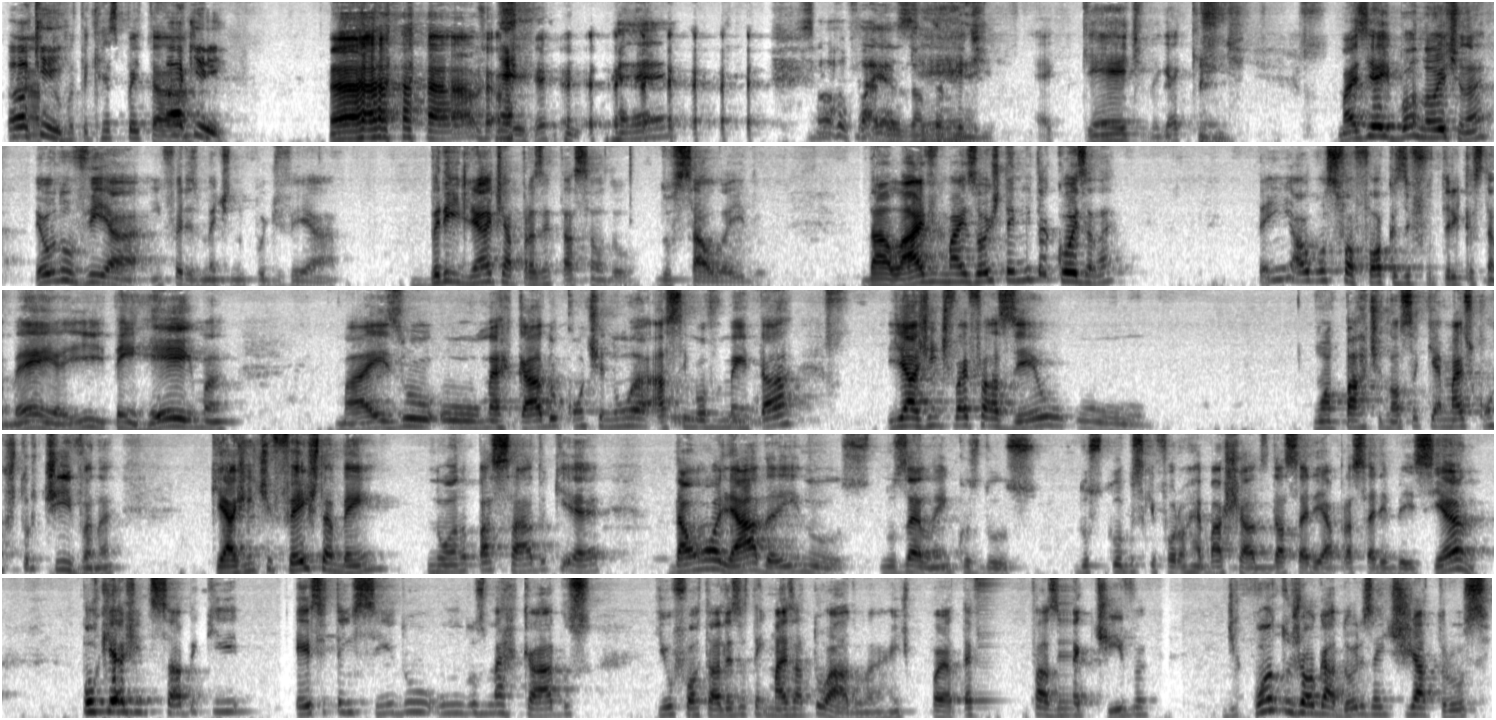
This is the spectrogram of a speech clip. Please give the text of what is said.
Ó, aqui. Ah, vou ter que respeitar. Ó, aqui. Ah, amigo. É. Só vai é Vazão quente, também. é quente, amigo, é quente. Mas e aí, boa noite, né? Eu não vi a, infelizmente, não pude ver a brilhante apresentação do, do Saulo aí, do, da live, mas hoje tem muita coisa, né? Tem alguns fofocas e futricas também aí, tem Reima, mas o, o mercado continua a se movimentar e a gente vai fazer o, o, uma parte nossa que é mais construtiva, né? Que a gente fez também no ano passado, que é dar uma olhada aí nos, nos elencos dos, dos clubes que foram rebaixados da Série A para a Série B esse ano, porque a gente sabe que esse tem sido um dos mercados que o Fortaleza tem mais atuado. Né? A gente pode até fazer ativa de quantos jogadores a gente já trouxe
